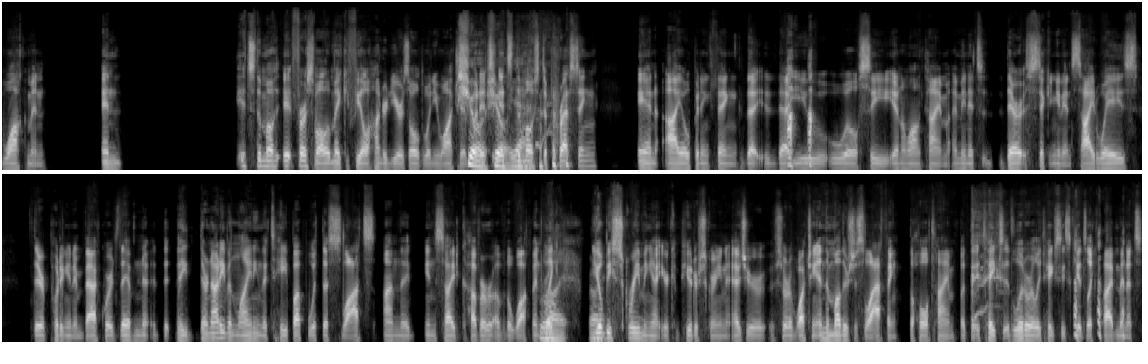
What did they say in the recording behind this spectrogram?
Walkman and it's the most. It, first of all, it'll make you feel hundred years old when you watch it. Sure, but it's, sure, it's yeah. the most depressing and eye-opening thing that that you will see in a long time. I mean, it's they're sticking it in sideways. They're putting it in backwards. They have no, they they're not even lining the tape up with the slots on the inside cover of the Walkman. Right, like right. you'll be screaming at your computer screen as you're sort of watching, and the mother's just laughing the whole time. But it takes it literally takes these kids like five minutes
